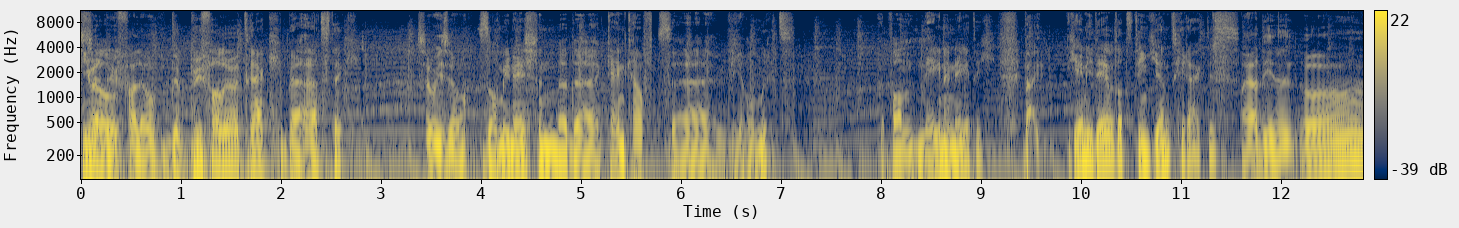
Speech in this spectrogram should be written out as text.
Misschien wel Buffalo. de Buffalo-track bij uitstek. Sowieso. Zombie Nation met de kernkraft eh, 400 van 99. Maar geen idee hoe dat het in Gent geraakt is. Maar ja, die... Oh,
